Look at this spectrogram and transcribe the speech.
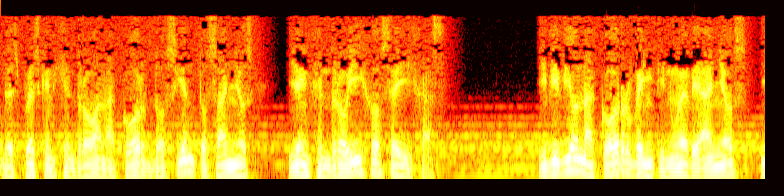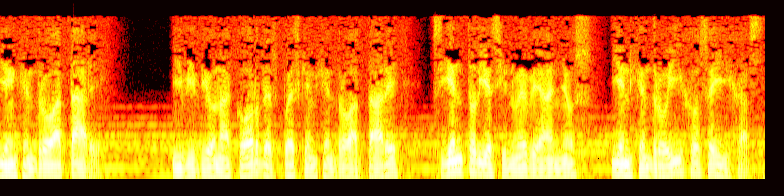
después que engendró a Nacor, doscientos años, y engendró hijos e hijas. Y vivió Nacor veintinueve años, y engendró a Tare. Y vivió Nacor después que engendró a Tare ciento diecinueve años, y engendró hijos e hijas.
